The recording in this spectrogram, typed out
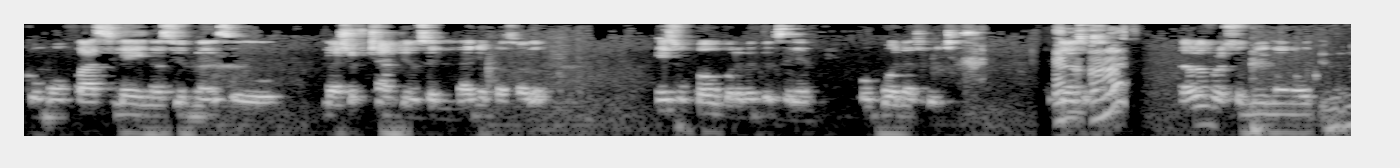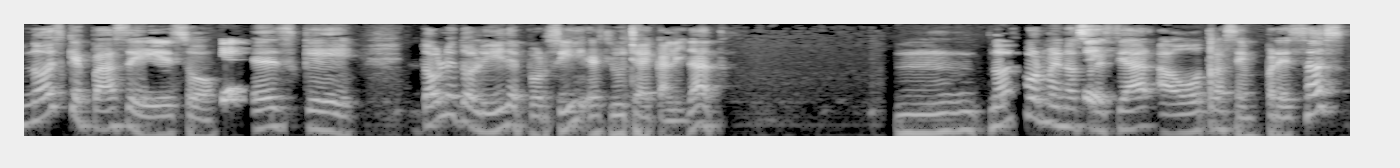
como Fastlane hace un mes o Clash of Champions el año pasado, es un pago por evento excelente, con buenas luchas. Entonces, No es no... Que pase eso, es que WWE de por sí es lucha de calidad. Mm, No es por menospreciar a otras empresas,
